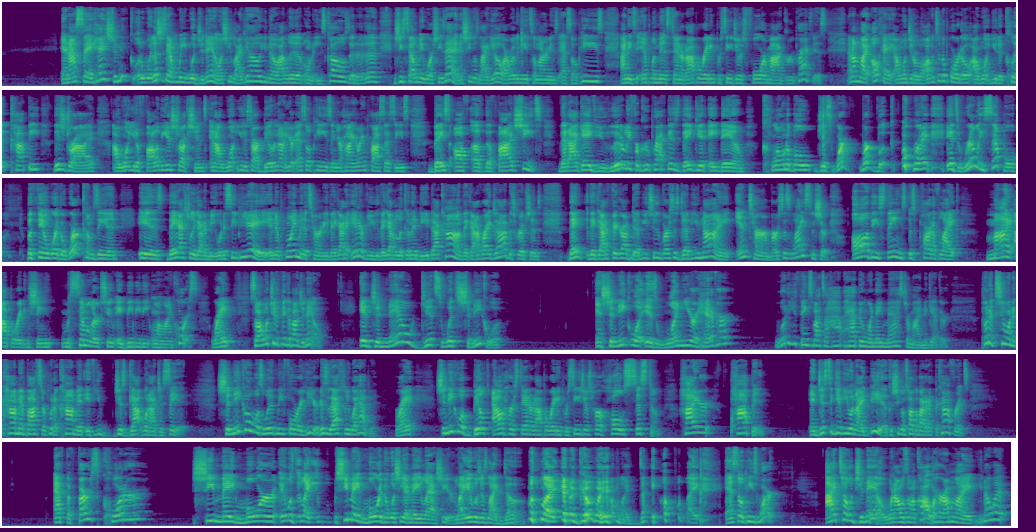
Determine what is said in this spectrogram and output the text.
and I say, hey, Shaniqua, let's just say I'm meeting with Janelle, and she's like, yo, you know, I live on the East Coast, da da da. And she's telling me where she's at. And she was like, yo, I really need to learn these SOPs. I need to implement standard operating procedures for my group practice. And I'm like, okay, I want you to log into the portal. I want you to click copy this drive. I want you to follow the instructions, and I want you to start building out your SOPs and your hiring processes based off of the five sheets that I gave you. Literally for group practice, they get a damn clonable just work workbook, right? It's really simple but then where the work comes in is they actually got to meet with a CPA, an employment attorney. They got to interview. They got to look on Indeed.com. They got to write job descriptions. They they got to figure out W two versus W nine, intern versus licensure. All these things is part of like my operating machine, similar to a BBD online course, right? So I want you to think about Janelle. If Janelle gets with Shaniqua and Shaniqua is one year ahead of her, what do you think's about to ha- happen when they mastermind together? Put a two in the comment box or put a comment if you just got what I just said. Shaniqua was with me for a year. This is actually what happened, right? Shaniqua built out her standard operating procedures, her whole system, hired popping. And just to give you an idea, because she's gonna talk about it at the conference, at the first quarter, she made more. It was like she made more than what she had made last year. Like it was just like dumb, like in a good way. I'm like, damn, like SOPs work. I told Janelle when I was on a call with her, I'm like, you know what?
